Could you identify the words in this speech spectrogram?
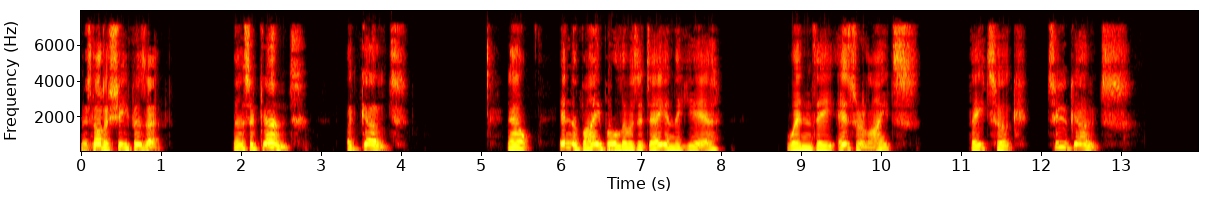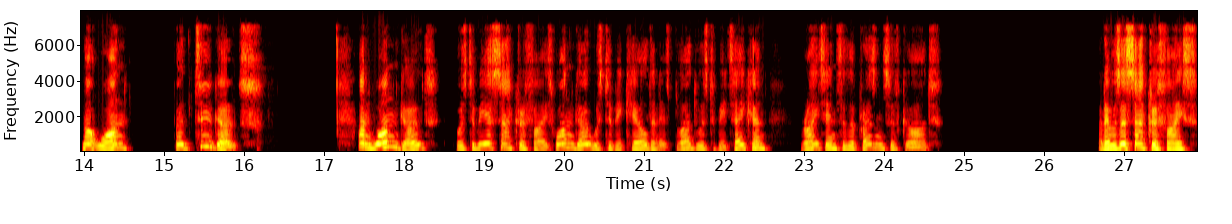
It's not a sheep, is it? No, it's a goat. A goat. Now, in the Bible, there was a day in the year when the Israelites they took two goats, not one, but two goats. And one goat was to be a sacrifice. One goat was to be killed, and its blood was to be taken right into the presence of God. And it was a sacrifice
